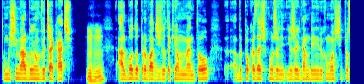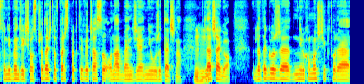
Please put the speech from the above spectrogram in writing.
to musimy albo ją wyczekać, Mhm. albo doprowadzić do takiego momentu, aby pokazać mu, że jeżeli tam tej nieruchomości po prostu nie będzie chciał sprzedać, to w perspektywie czasu ona będzie nieużyteczna. Dlaczego? Dlatego że nieruchomości, które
